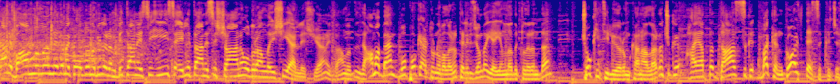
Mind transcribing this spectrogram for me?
Yani bağımlılığın ne demek olduğunu bilirim. Bir tanesi iyiyse 50 tanesi şahane olur anlayışı yerleşiyor. Yani anladınız? Ama ben bu poker turnuvalarını televizyonda yayınladıklarında çok itiliyorum kanallardan. Çünkü hayatta daha sıkı... Bakın golf de sıkıcı.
